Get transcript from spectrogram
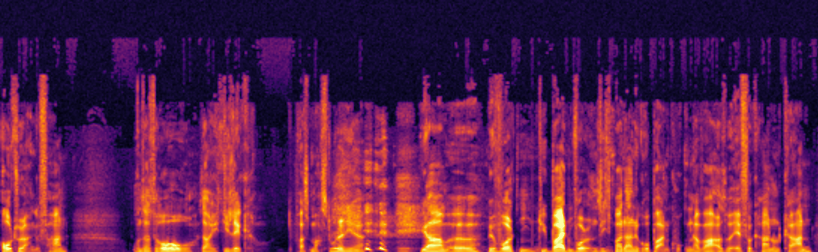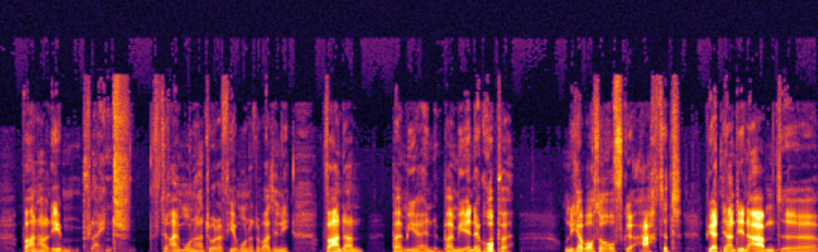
Auto angefahren und sagte, oh, sage ich, Dilek, was machst du denn hier? ja, äh, wir wollten, die beiden wollten sich mal deine Gruppe angucken. Da war also Effe-Kahn und Kahn, waren halt eben vielleicht drei Monate oder vier Monate, weiß ich nicht, waren dann bei mir in, bei mir in der Gruppe. Und ich habe auch darauf geachtet, wir hatten ja an den Abend äh,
